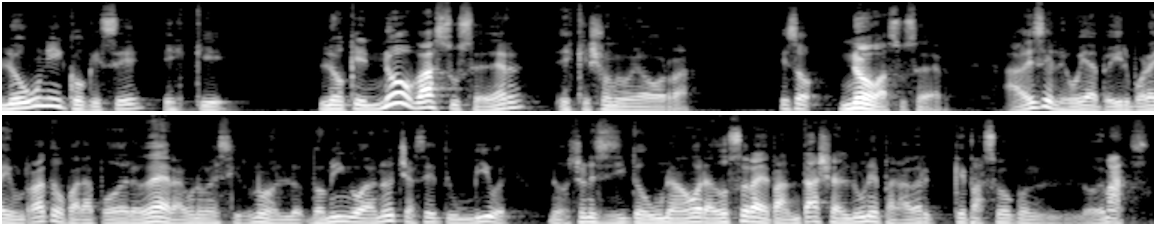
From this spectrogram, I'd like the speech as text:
lo único que sé es que lo que no va a suceder es que yo me voy a borrar. Eso no va a suceder. A veces les voy a pedir por ahí un rato para poder ver. Alguno va a decir, no, el domingo de la noche hacete un vivo. No, yo necesito una hora, dos horas de pantalla el lunes para ver qué pasó con lo demás.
